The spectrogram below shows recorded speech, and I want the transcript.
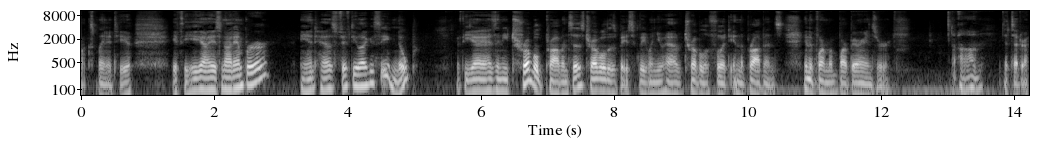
I'll explain it to you. If the AI is not Emperor and has 50 legacy, nope. If the AI has any troubled provinces, troubled is basically when you have trouble afoot in the province in the form of barbarians or um, etc.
